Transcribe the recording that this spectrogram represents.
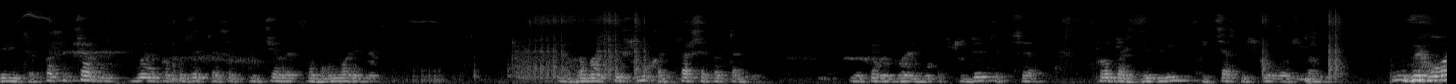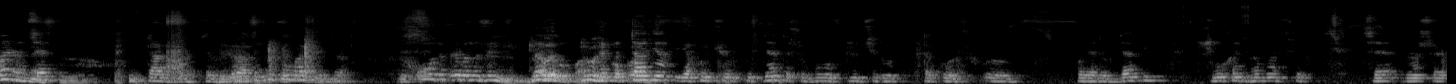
Дивіться, в першу чергу моя пропозиція, щоб включили в обговорення громадських слухань. Перше питання, яке ми маємо обсудити, це продаж землі під час військового стану. Виховання Це-. Так, так, це Прекрасно. виховання. так. Виховувати треба на землі. Друге, Дали лопату. друге питання я хочу підняти, щоб було включено також е, в порядок денний слухань громадських. Це наша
